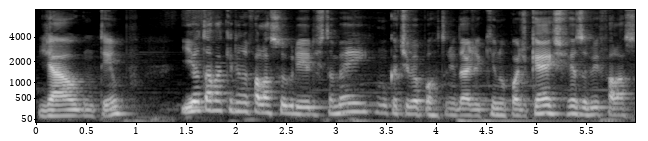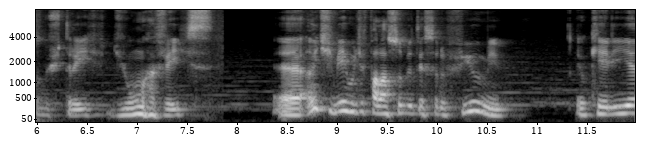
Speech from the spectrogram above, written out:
já há algum tempo. E eu tava querendo falar sobre eles também. Nunca tive a oportunidade aqui no podcast. Resolvi falar sobre os três de uma vez. É, antes mesmo de falar sobre o terceiro filme, eu queria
